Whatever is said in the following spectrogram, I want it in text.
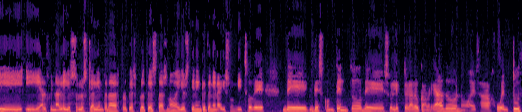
y, y al final ellos son los que alientan a las propias protestas, ¿no? Ellos tienen que tener ahí su nicho de, de descontento, de su electorado cabreado, ¿no? Esa juventud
